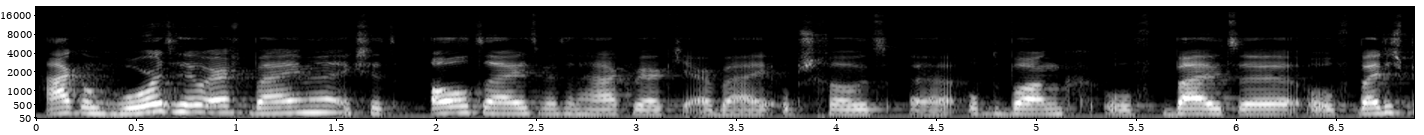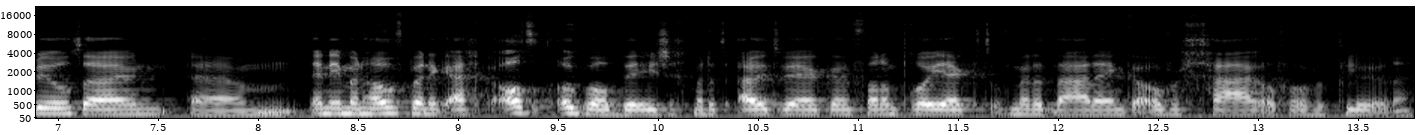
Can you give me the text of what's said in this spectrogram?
Haken hoort heel erg bij me. Ik zit altijd met een haakwerkje erbij op schoot, uh, op de bank of buiten of bij de speeltuin. Um, en in mijn hoofd ben ik eigenlijk altijd ook wel bezig met het uitwerken van een project of met het nadenken over garen of over kleuren.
